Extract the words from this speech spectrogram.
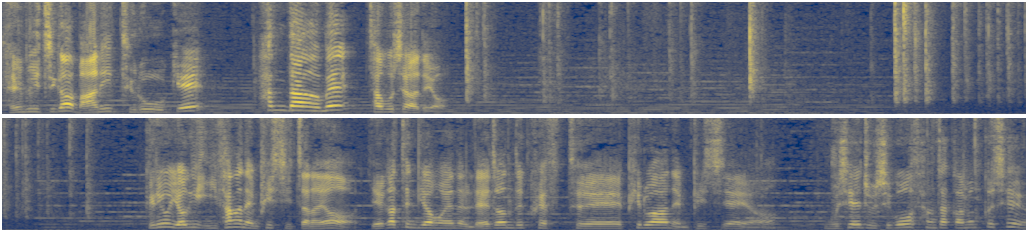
데미지가 많이 들어오게 한 다음에 잡으셔야 돼요. 그리고 여기 이상한 NPC 있잖아요. 얘 같은 경우에는 레전드 퀘스트에 필요한 NPC예요. 무시해 주시고 상자 까면 끝이에요.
